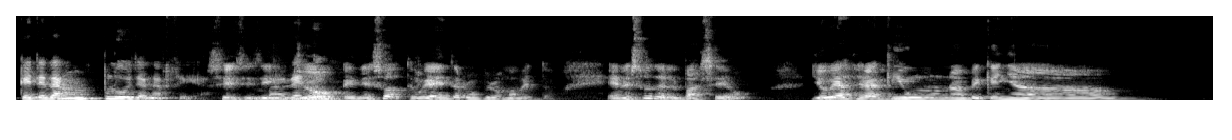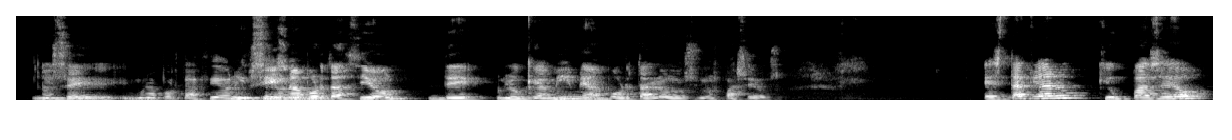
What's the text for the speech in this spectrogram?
que te dan un plus de energía. Sí, sí, sí. ¿vale? Yo en eso, te voy a interrumpir un momento. En eso del paseo, yo voy a hacer aquí una pequeña, no sé, Una aportación. sí, inciso. una aportación de lo que a mí me aportan los, los paseos. Está claro que un paseo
